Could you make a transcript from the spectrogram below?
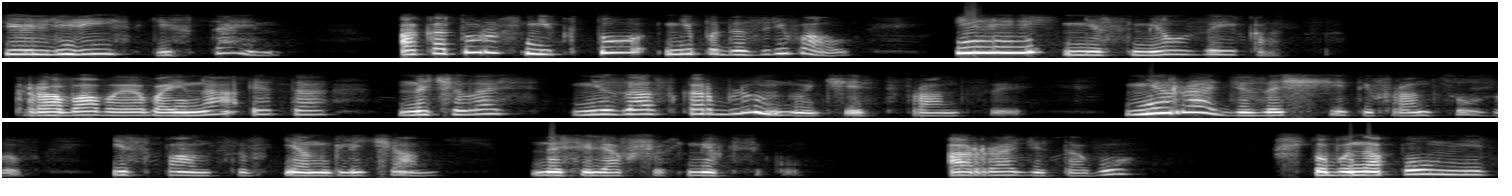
тюильрийских тайн, о которых никто не подозревал или не смел заикаться. Кровавая война эта началась не за оскорбленную честь Франции, не ради защиты французов, испанцев и англичан, населявших Мексику, а ради того, чтобы наполнить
